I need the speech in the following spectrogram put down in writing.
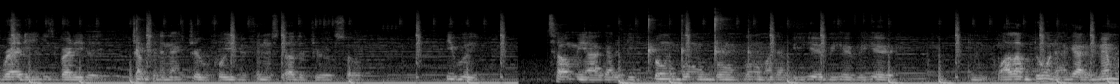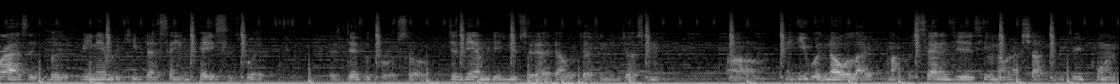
ready. He's ready to jump to the next drill before you even finish the other drill. So he would tell me I gotta do boom, boom, boom, boom. I gotta be here, be here, be here. And while I'm doing it, I gotta memorize it. But being able to keep that same pace is what is difficult. So just being able to get used to that, that was definitely an adjustment. Um, and he would know like my percentages. He would know what I shot from three point,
